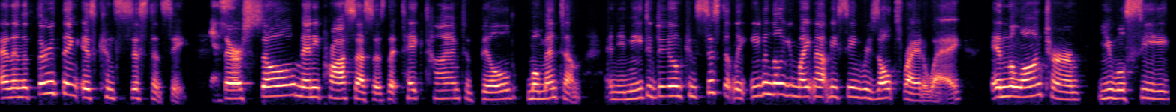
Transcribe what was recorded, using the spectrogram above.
And then the third thing is consistency. Yes. There are so many processes that take time to build momentum, and you need to do them consistently, even though you might not be seeing results right away. In the long term, you will see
